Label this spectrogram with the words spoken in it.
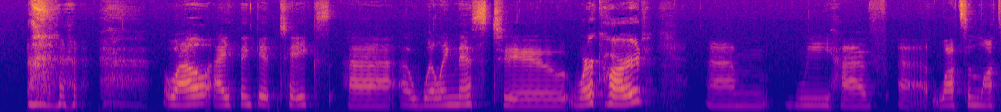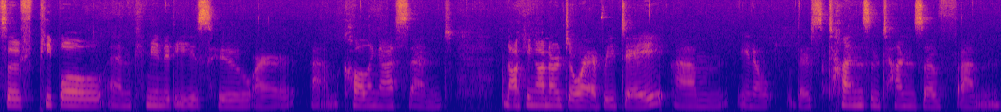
well, I think it takes uh, a willingness to work hard um, we have uh, lots and lots of people and communities who are um, calling us and knocking on our door every day. Um, you know, there's tons and tons of um,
